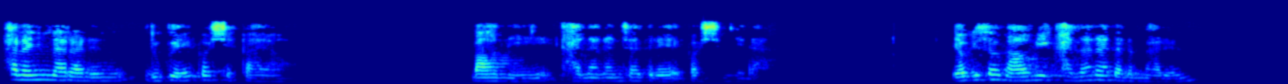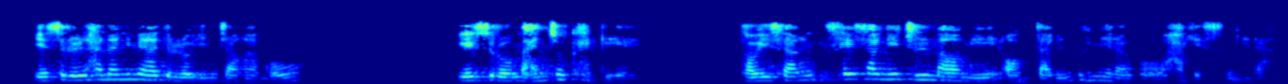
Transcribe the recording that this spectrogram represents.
하나님 나라는 누구의 것일까요? 마음이 가난한 자들의 것입니다. 여기서 마음이 가난하다는 말은 예수를 하나님의 아들로 인정하고 예수로 만족하기에 더 이상 세상에 줄 마음이 없다는 의미라고 하겠습니다.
